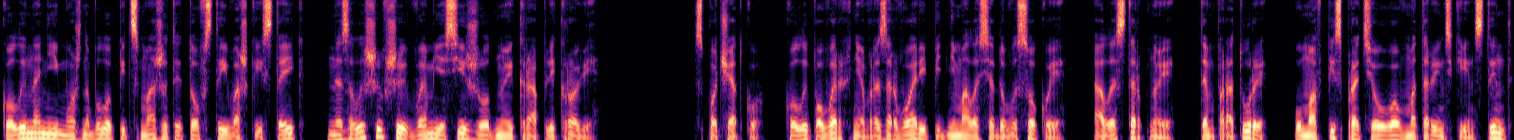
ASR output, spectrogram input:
коли на ній можна було підсмажити товстий важкий стейк, не залишивши в м'ясі жодної краплі крові. Спочатку, коли поверхня в резервуарі піднімалася до високої, але стерпної температури, у мавпі спрацьовував материнський інстинкт,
